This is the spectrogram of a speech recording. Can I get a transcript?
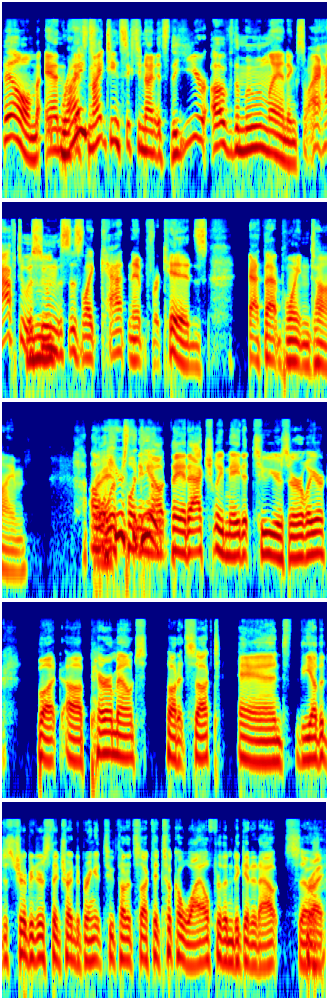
film. And Right? it's 1969. It's the year of the moon landing. So I have to Mm-hmm. assume this is like catnip for kids at that point in time. Oh, Right. worth Here's the pointing deal. out they had actually made it two years earlier, but uh, Paramount thought it sucked, and the other distributors they tried to bring it to thought it sucked. It took a while for them to get it out, so right.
